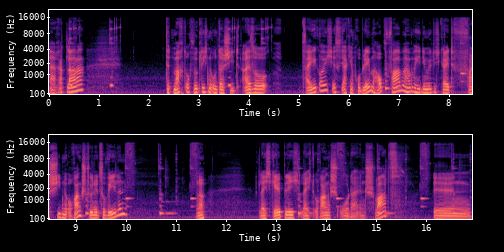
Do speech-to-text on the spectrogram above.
Radlader. Das macht auch wirklich einen Unterschied. Also zeige ich euch, ist ja kein Problem. Hauptfarbe haben wir hier die Möglichkeit, verschiedene Orangetöne zu wählen. Ja. Leicht gelblich, leicht orange oder in schwarz, in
